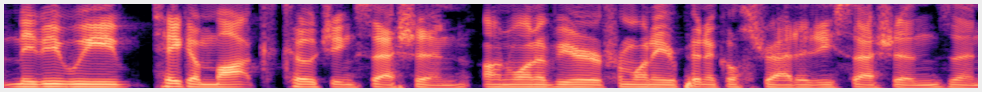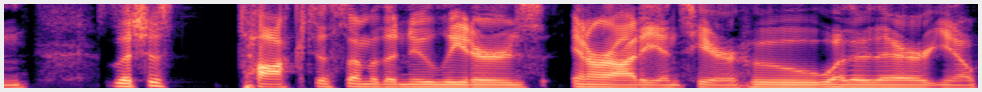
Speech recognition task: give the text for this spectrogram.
maybe we take a mock coaching session on one of your from one of your pinnacle strategy sessions and let's just talk to some of the new leaders in our audience here who whether they're you know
